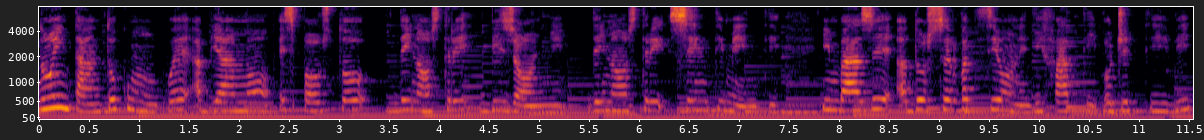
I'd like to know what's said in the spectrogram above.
Noi intanto comunque abbiamo esposto dei nostri bisogni, dei nostri sentimenti, in base ad osservazione di fatti oggettivi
